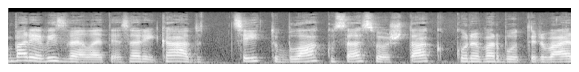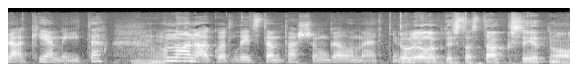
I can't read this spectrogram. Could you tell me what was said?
var jau izvēlēties arī kādu citu blakus esošu taku, kura varbūt ir vairāk iemīta mm. un nonākot līdz tam pašam galamērķim. Jo lielākoties tas taks iet no,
